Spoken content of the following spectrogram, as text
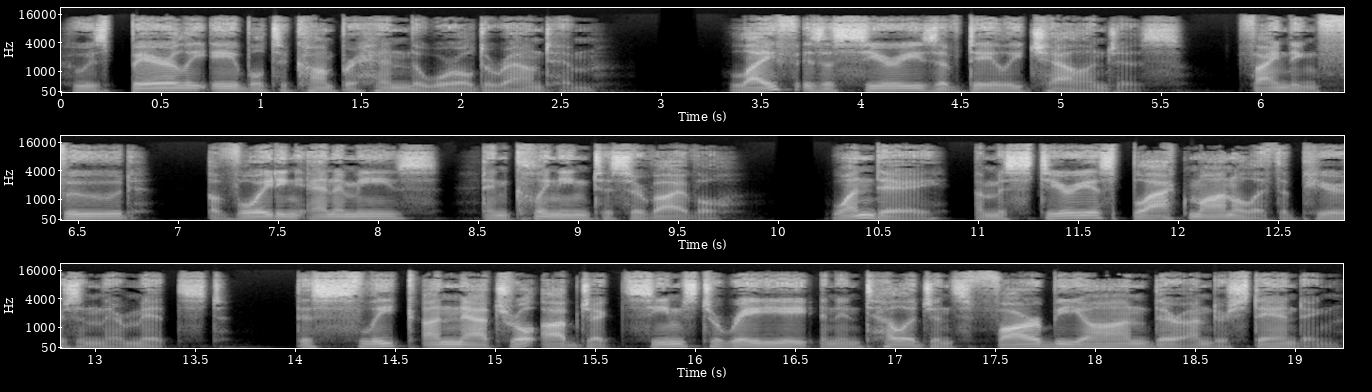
who is barely able to comprehend the world around him. Life is a series of daily challenges, finding food, avoiding enemies, and clinging to survival. One day, a mysterious black monolith appears in their midst. This sleek, unnatural object seems to radiate an intelligence far beyond their understanding.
